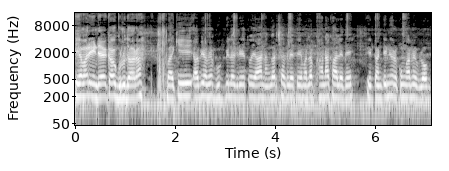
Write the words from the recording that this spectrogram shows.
ये हमारे इंडिया का गुरुद्वारा। बाकी अभी हमें भूख भी लग रही है तो यहाँ नंगर छक लेते हैं मतलब खाना खा लेते फिर कंटिन्यू रखूँगा मैं ब्लॉग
